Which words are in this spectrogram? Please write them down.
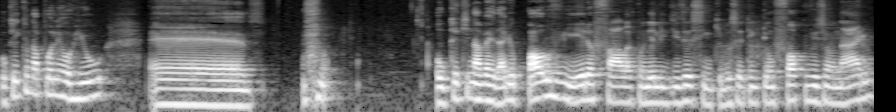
O que que o Napoleão Hill é... o que que na verdade o Paulo Vieira fala quando ele diz assim que você tem que ter um foco visionário,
